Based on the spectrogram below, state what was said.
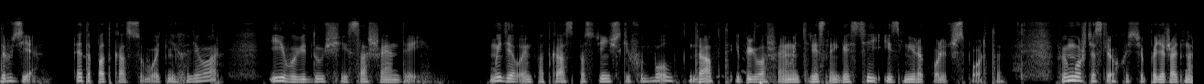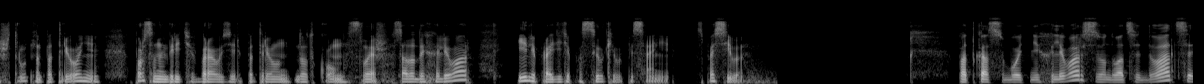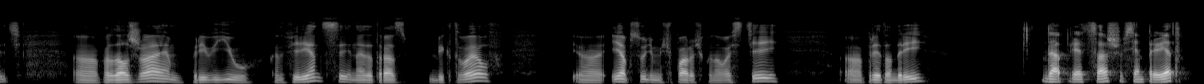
Друзья, это подкаст «Субботний холивар» и его ведущие Саша и Андрей. Мы делаем подкаст про студенческий футбол, драфт и приглашаем интересных гостей из мира колледж спорта. Вы можете с легкостью поддержать наш труд на Патреоне. Просто наберите в браузере patreon.com slash или пройдите по ссылке в описании. Спасибо. Подкаст «Субботний холивар», сезон 2020. Э, продолжаем превью конференции, на этот раз Big 12. Э, и обсудим еще парочку новостей. Э, привет, Андрей. Да, привет, Саша, всем привет.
